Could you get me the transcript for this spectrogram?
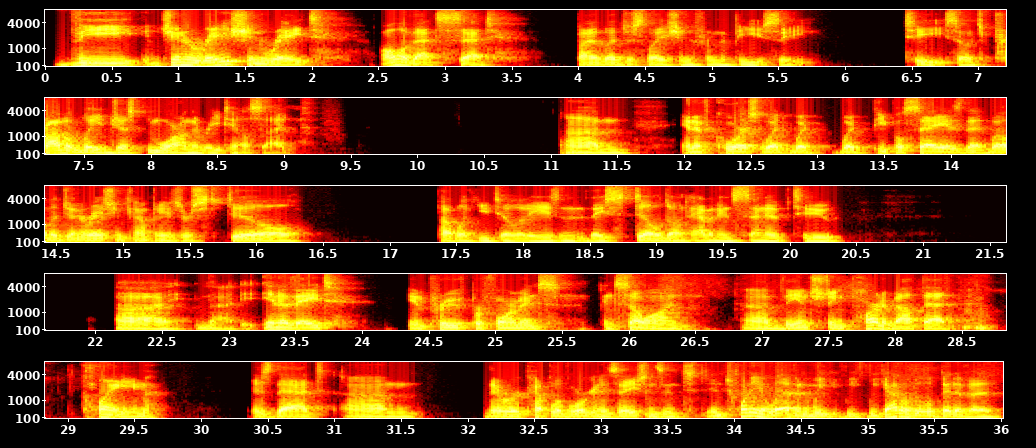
the generation rate, all of that's set by legislation from the PUC. T. So it's probably just more on the retail side. Um, and of course, what what what people say is that well, the generation companies are still public utilities, and they still don't have an incentive to uh, innovate, improve performance, and so on. Um, the interesting part about that claim is that um, there were a couple of organizations in, in 2011. We, we we got a little bit of a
